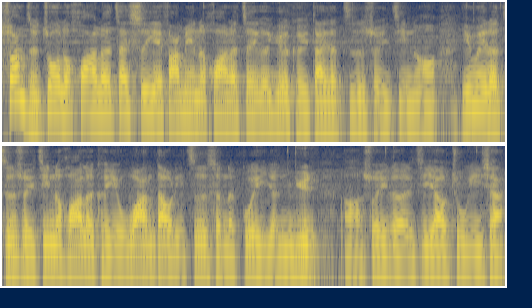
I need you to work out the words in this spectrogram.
双子座的话呢，在事业方面的话呢，这个月可以带下紫水晶的哈，因为呢，紫水晶的话呢，可以旺到你自身的贵人运啊，所以呢，你就要注意一下。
